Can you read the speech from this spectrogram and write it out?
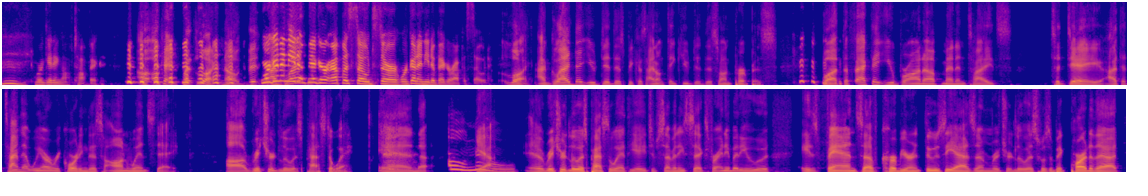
we're getting off topic. Uh, okay, but look, no, th- We're gonna need a bigger episode, sir. We're gonna need a bigger episode. look. I'm glad that you did this because I don't think you did this on purpose. but the fact that you brought up Men in Tights today, at the time that we are recording this on Wednesday, uh, Richard Lewis passed away, and uh, Oh Yeah. no. Uh, Richard Lewis passed away at the age of 76. For anybody who is fans of Curb Your Enthusiasm, Richard Lewis was a big part of that.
